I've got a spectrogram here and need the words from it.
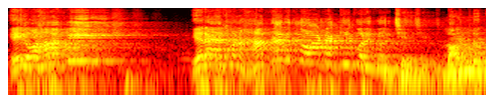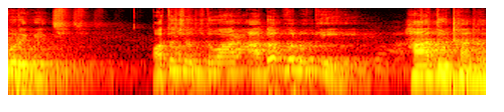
এই ওহাবি, এরা এখন হাতের দোয়াটা কি করে দিচ্ছে? বন্ধ করে দিচ্ছে। অথচ দোয়ার আদব হলো কি? হাত উঠানো।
